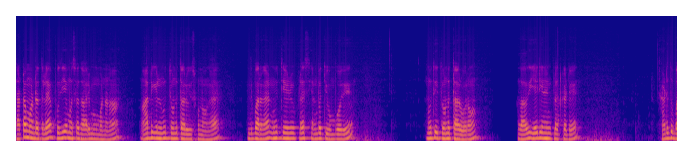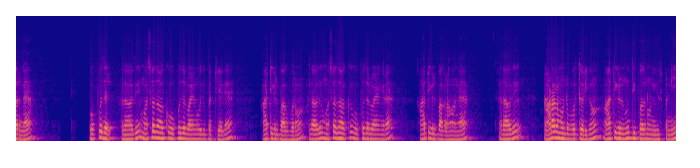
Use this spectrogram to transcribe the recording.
சட்டமன்றத்தில் புதிய மசோதா அறிமுகம் பண்ணனா ஆர்டிகல் நூற்றி தொண்ணூத்தாறு யூஸ் பண்ணுவாங்க. இது பாருங்கள் நூற்றி ஏழு ப்ளஸ் எண்பத்தி ஒம்பது. நூற்றி தொண்ணூத்தாறு வரும். அதாவது எயிட்டி நைன் ப்ளஸ் கட்டு அடுத்து பாருங்கள் ஒப்புதல் அதாவது மசோதாவுக்கு ஒப்புதல் வழங்குவது பற்றியதை ஆர்டிகல் பார்க்க போகிறோம் அதாவது மசோதாவுக்கு ஒப்புதல் வழங்குகிற ஆர்டிகல் பார்க்கலாம் வாங்க. அதாவது நாடாளுமன்றம் பொறுத்த வரைக்கும் ஆர்டிகல் நூற்றி பதினொன்று யூஸ் பண்ணி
